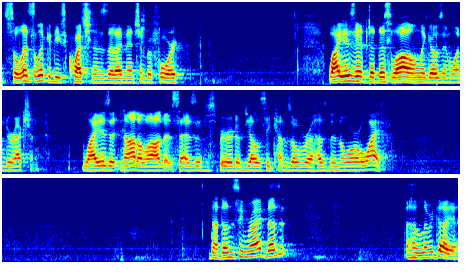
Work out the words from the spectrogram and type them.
So let's look at these questions that I mentioned before. Why is it that this law only goes in one direction? Why is it not a law that says if a spirit of jealousy comes over a husband or a wife? That doesn't seem right, does it? Uh, let me tell you.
